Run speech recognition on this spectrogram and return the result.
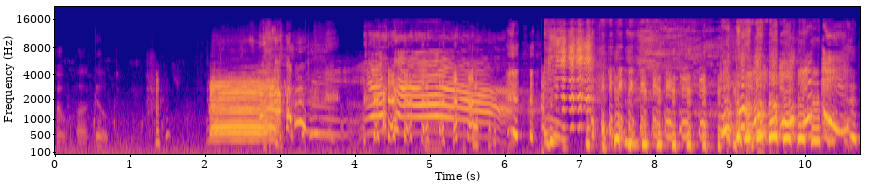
oh, uh, goat.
